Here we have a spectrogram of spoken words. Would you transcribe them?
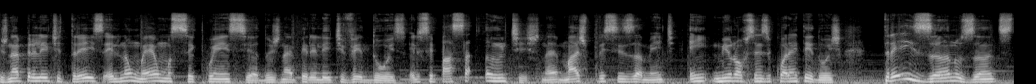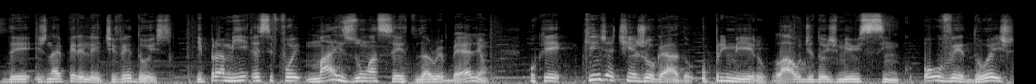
Sniper Elite 3 ele não é uma sequência do Sniper Elite V2, ele se passa antes, né? mais precisamente em 1942, três anos antes de Sniper Elite V2. E para mim esse foi mais um acerto da Rebellion, porque quem já tinha jogado o primeiro, lá o de 2005, ou o V2,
